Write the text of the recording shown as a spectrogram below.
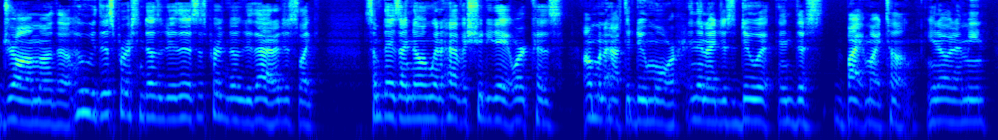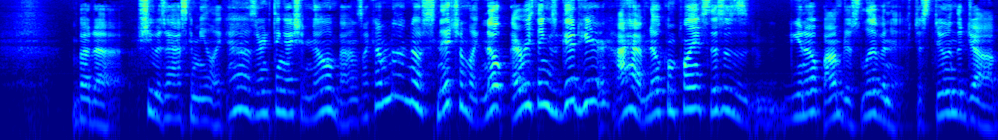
drama. The who this person doesn't do this, this person doesn't do that. I just like some days I know I'm gonna have a shitty day at work because I'm gonna have to do more, and then I just do it and just bite my tongue. You know what I mean? But uh, she was asking me like, oh, "Is there anything I should know about?" I was like, "I'm not no snitch." I'm like, "Nope, everything's good here. I have no complaints. This is you know, I'm just living it, just doing the job.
